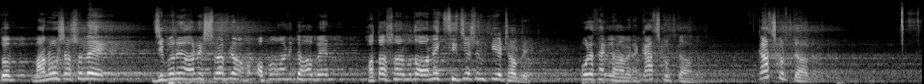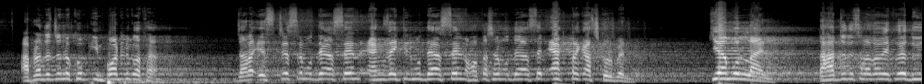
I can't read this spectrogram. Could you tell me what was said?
তো মানুষ আসলে জীবনে অনেক সময় আপনি অপমানিত হবেন, হতাশ হওয়ার মতো অনেক সিচুয়েশন ক্রিয়েট হবে। পড়ে থাকলে হবে না, কাজ করতে হবে। কাজ করতে হবে। আপনাদের জন্য খুব ইম্পর্টেন্ট কথা, যারা স্ট্রেসের মধ্যে আছেন অ্যাংজাইটির মধ্যে আছেন, হতাশার মধ্যে আছেন, একটা কাজ করবেন। কিয়ামুল লাইল। তাহার যদি সালাদ আদায় করে দুই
